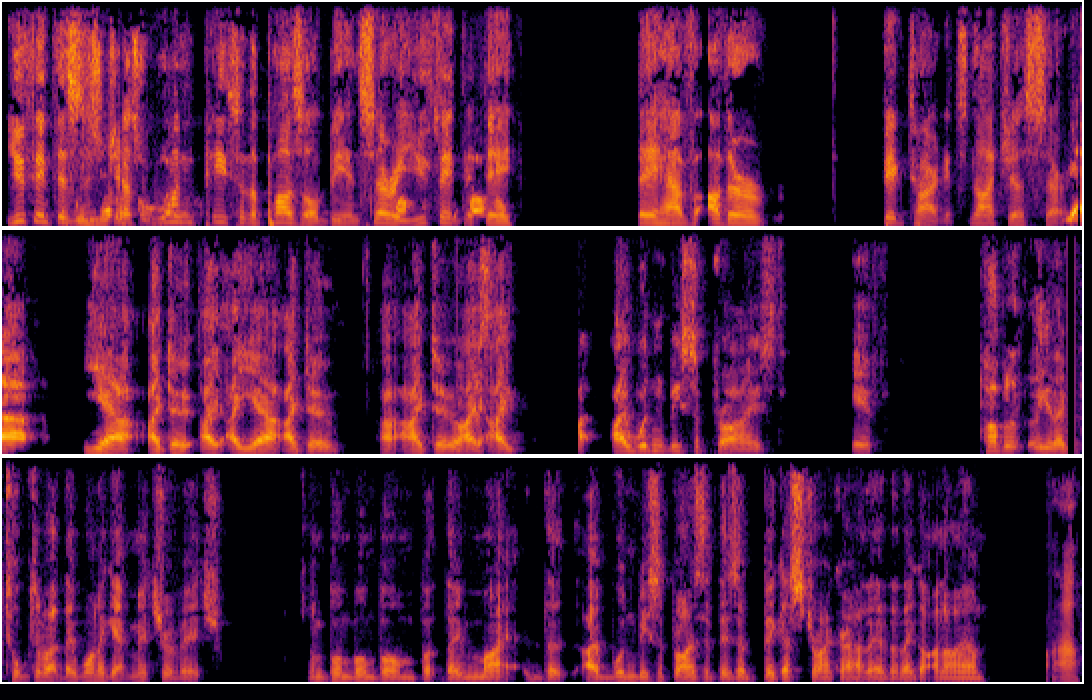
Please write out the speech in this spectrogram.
You think this is just one about piece of the puzzle being Seri. One You think the that they they have other big targets, not just Seri. Yeah, yeah, I do. I, I yeah, I do. I, I do. I, I I I wouldn't be surprised if publicly they've talked about they want to get Mitrovic and boom, boom, boom, but they might. That I wouldn't be surprised if there's a bigger striker out there that they got an eye on. Wow.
